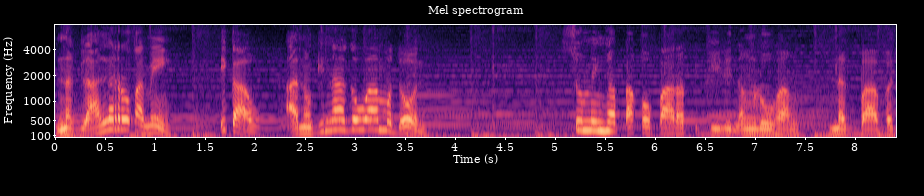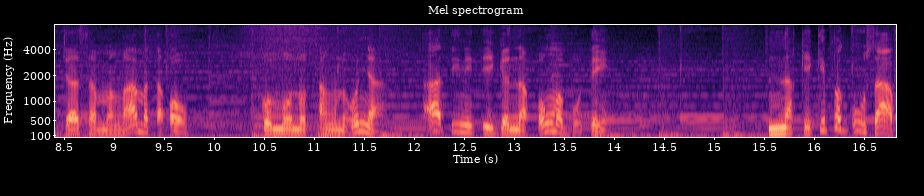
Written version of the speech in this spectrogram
Naglalaro kami. Ikaw, anong ginagawa mo doon? Suminghap ako para pigilin ang luhang nagbabadya sa mga mata ko. Kumunot ang noo niya at tinitigan na kong mabuti. Nakikipag-usap.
